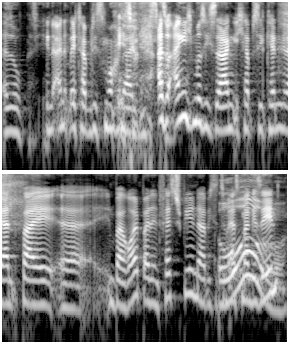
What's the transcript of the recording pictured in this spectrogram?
also weiß ich In einem Etablissement. Etablissement. Also eigentlich muss ich sagen, ich habe sie kennengelernt bei, äh, in Bayreuth bei den Festspielen, da habe ich sie zum ersten Mal gesehen. Oh.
